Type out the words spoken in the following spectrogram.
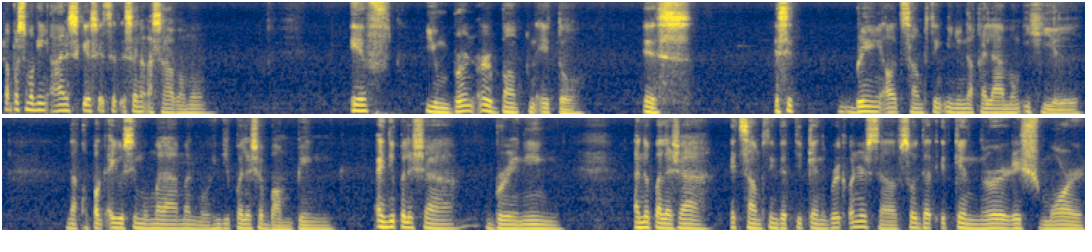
Tapos maging honest kayo sa isa't isa ng asawa mo. If yung burn or bump na ito is, is it bringing out something in you na kailangan mong i-heal na kapag ayusin mo malaman mo, hindi pala siya bumping, ay hindi pala siya burning. Ano pala siya? It's something that you can work on yourself so that it can nourish more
